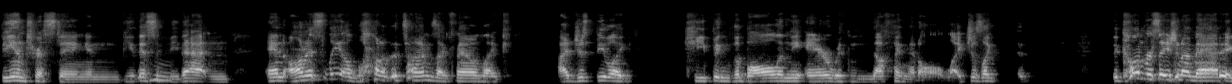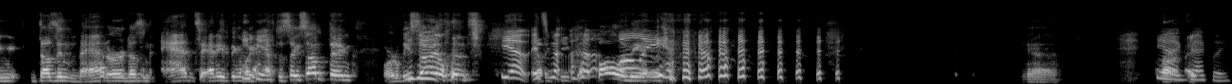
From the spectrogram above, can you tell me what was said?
be interesting and be this and Mhm. be that and and honestly, a lot of the times I found like I'd just be like keeping the ball in the air with nothing at all. Like just like uh, the conversation I'm adding doesn't matter, doesn't add to anything. I'm like, I have to say something or it'll be Mhm. silent. Yeah, it's keep that ball in the air. Yeah. Yeah, I, exactly.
